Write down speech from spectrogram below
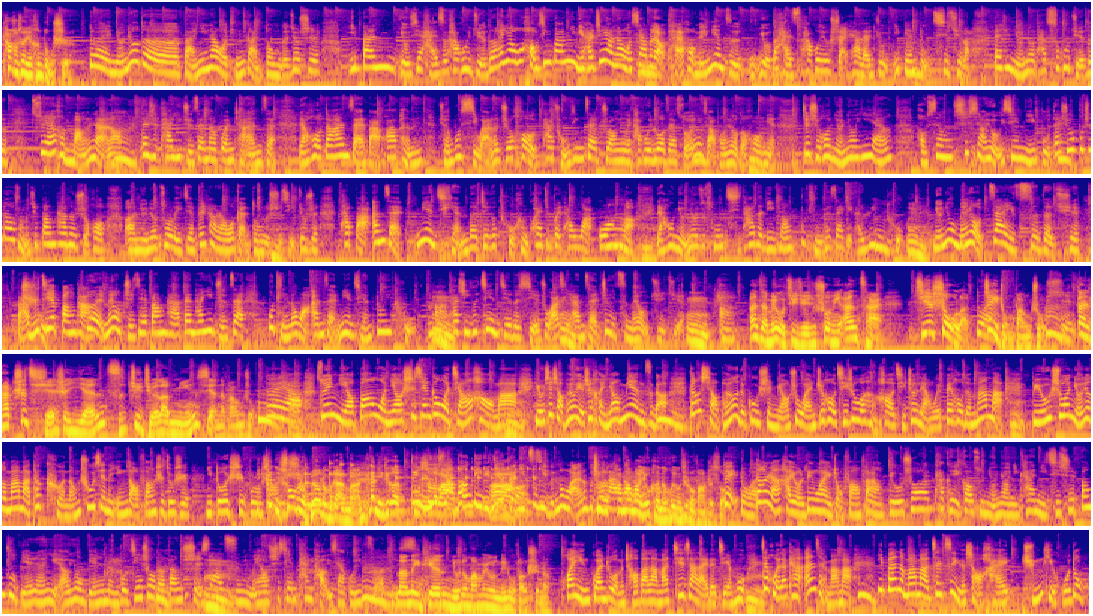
他好像也很懂事。对牛牛的反应让我挺感动的，就是一般有些孩子他会觉得，哎呀，我好心帮你，你还这样让我下不了台，好没面子。有的孩子他会又甩下来，就一边赌气去了。但是牛牛他似乎觉得，虽然很茫然啊，但是他一直在那观察安仔。然后当安仔把花盆全部洗完了之后，他重新再装，因为他会落在所有小朋友的后面。这时候牛牛依然好像是想有一些弥补，但是又不知道怎么去帮他的时候，呃，牛牛做。做了一件非常让我感动的事情，就是他把安仔面前的这个土很快就被他挖光了，然后牛牛就从其他的地方不停的在给他运土。嗯，牛牛没有再一次的去把直接帮他，对，没有直接帮他，但他一直在不停的往安仔面前堆土啊，他是一个间接的协助，而且安仔这一次没有拒绝。嗯啊，安仔没有拒绝，就说明安仔。接受了这种帮助，是但是他之前是言辞拒绝了明显的帮助。对呀、啊所以你要帮我，你要事先跟我讲好嘛。嗯有些小朋友也是很要面子的。嗯当小朋友的故事描述完之后，其实我很好奇这两位背后的妈妈，嗯比如说牛牛的妈妈，她可能出现的引导方式就是你多事不如少事跟你说过了，不要这么干嘛？你看你这个对你？想帮弟弟结啊果把你自己的弄完了不就是拉倒了他妈妈有可能会用这种方式做。对，对当然还有另外一种方法。嗯，比如说，他可以告诉牛牛，你看，你其实帮助别人也要用别人能够接受的方式。下一次你们要事先探讨一下规则。嗯那那天牛牛妈妈用哪种方式呢？欢迎关注我们潮爸辣妈接下来的节目，嗯再回来看安仔妈妈。一般的妈妈在自己的小孩群体活动。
